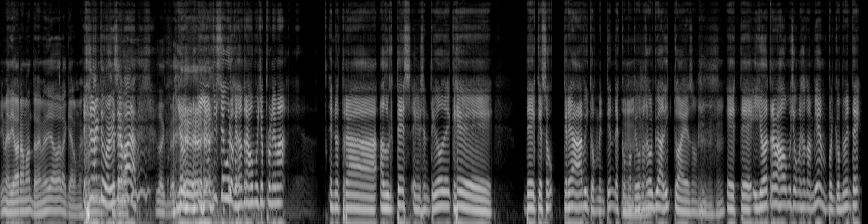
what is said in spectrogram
Sí, media hora más, dale media hora que a lo mejor. Exacto, y se se para. Exacto. Yo, y yo estoy seguro que eso trajo muchos problemas en nuestra adultez, en el sentido de que, de que eso crea hábitos, ¿me entiendes? Como que uno se volvió adicto a eso. Este, y yo he trabajado mucho con eso también, porque obviamente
